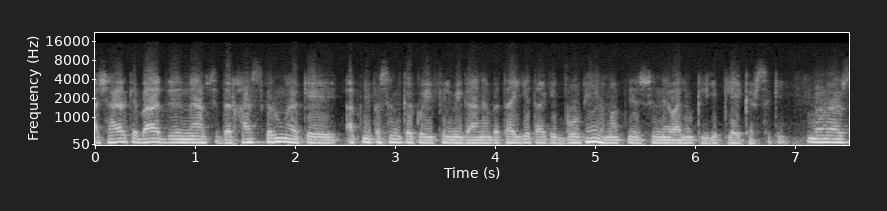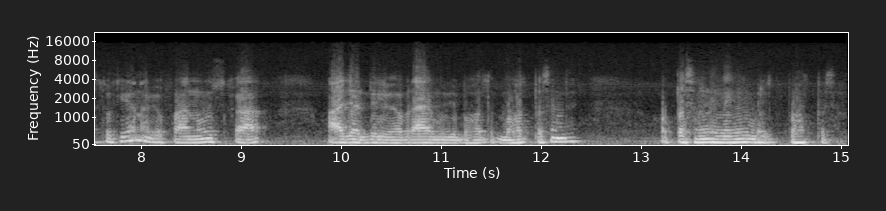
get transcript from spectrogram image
اشعار کے بعد میں آپ سے درخواست کروں گا کہ اپنی پسند کا کوئی فلمی گانا بتائیے تاکہ وہ بھی ہم اپنے سننے والوں کے لیے پلے کر سکیں۔ میں نے تو کیا نا کہ فانوس کا آجا دل گھبرائے مجھے بہت بہت پسند ہے۔ اور پسند نہیں بلکہ بہت پسند۔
